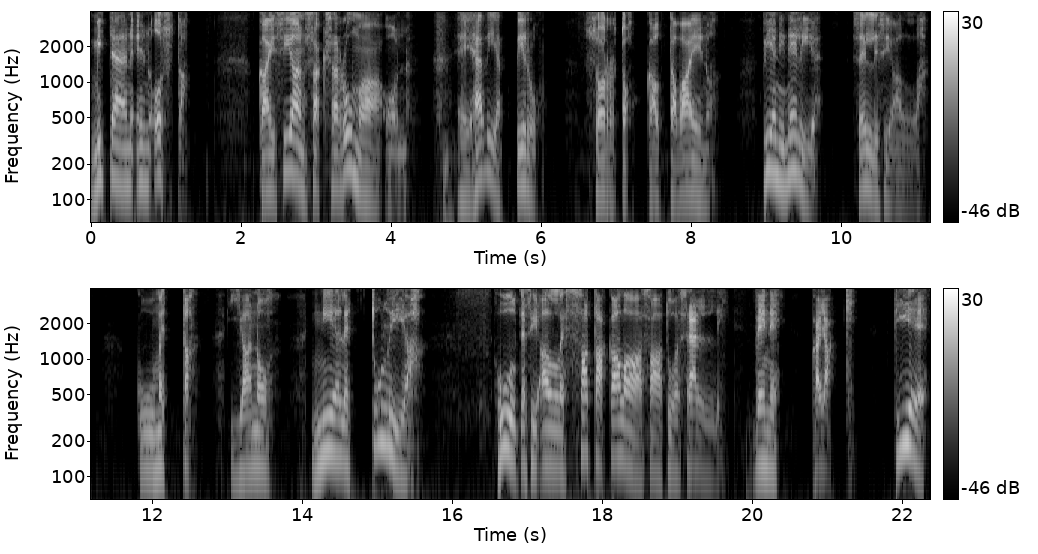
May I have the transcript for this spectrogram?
Mitään en osta. Kai sian saksa rumaa on. Ei häviä piru sorto kautta vaino, pieni neljö, sellisi alla, kuumetta, jano, nielet tulia, huultesi alle sata kalaa saatua sälli, vene, kajakki, tie,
